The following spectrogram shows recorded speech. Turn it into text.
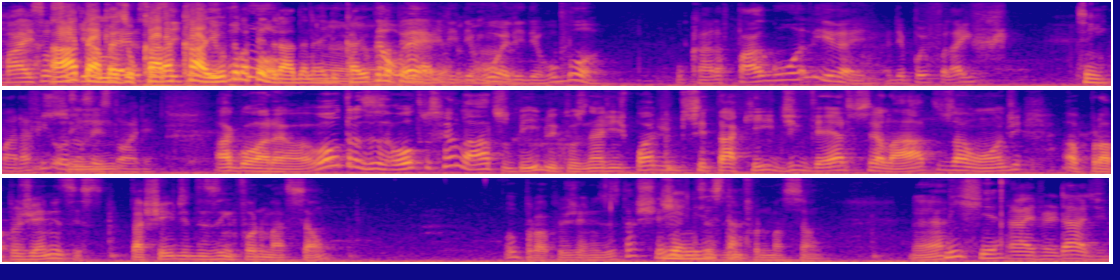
Mas sei Ah, que tá, ele mas cai- o cara caiu pela pedrada, né? Ele É. caiu pela Não, é, pedrada. ele derrubou, ele derrubou. O cara pagou ali, velho. Aí depois foi lá e. Sim. Maravilhoso Sim. essa história. Agora, outras, outros relatos bíblicos, né? A gente pode citar aqui diversos relatos aonde o próprio Gênesis está cheio de desinformação. O próprio Gênesis está cheio Gênesis de tá. desinformação. Né? Vixe. é. Ah, é verdade?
